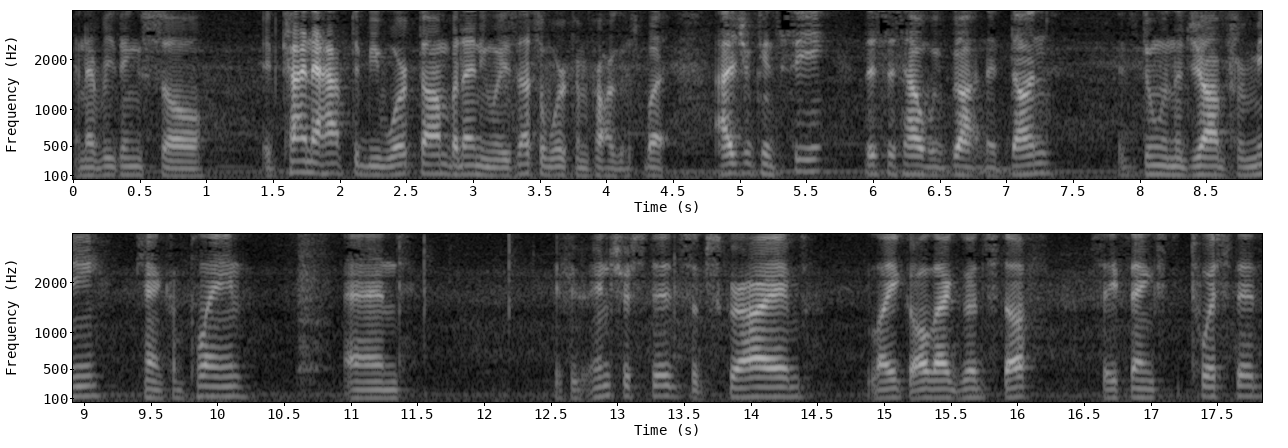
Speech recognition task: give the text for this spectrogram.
and everything, so it kind of have to be worked on, but anyways, that's a work in progress. But as you can see, this is how we've gotten it done. It's doing the job for me. Can't complain. And if you're interested, subscribe, like, all that good stuff. Say thanks to Twisted.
